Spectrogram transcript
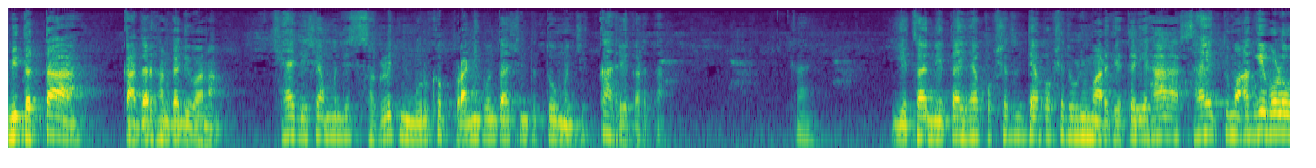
मी दत्ता कादरखान का दिवाना. ह्या देशामध्ये सगळेच मूर्ख प्राणी कोणता असेल तर तो म्हणजे कार्यकर्ता. काय? याचा नेता ह्या पक्षातून त्या पक्षात उडी मारते तरी हा साहेब तुम आगे बढो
